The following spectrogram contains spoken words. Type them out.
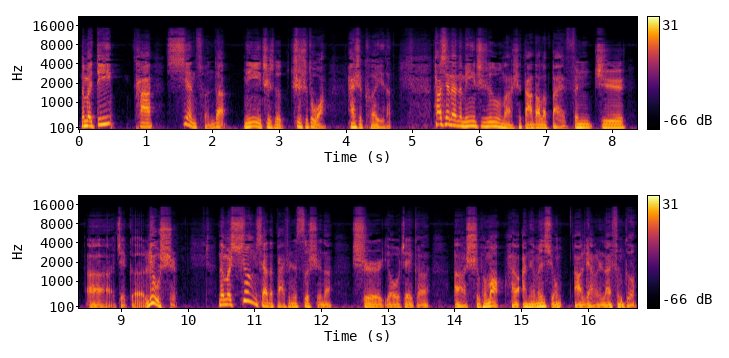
那么第一，他现存的民意支持的支持度啊还是可以的，他现在的民意支持度呢是达到了百分之呃这个六十，那么剩下的百分之四十呢是由这个啊石破茂还有岸田文雄啊两个人来分割。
